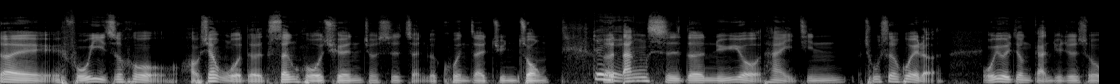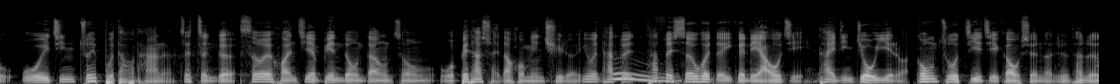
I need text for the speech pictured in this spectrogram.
在服役之后，好像我的生活圈就是整个困在军中。对。而当时的女友她已经出社会了，我有一种感觉，就是说我已经追不到她了。在整个社会环境的变动当中，我被她甩到后面去了。因为她对她、嗯、对社会的一个了解，她已经就业了，工作节节高升了，就是她的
